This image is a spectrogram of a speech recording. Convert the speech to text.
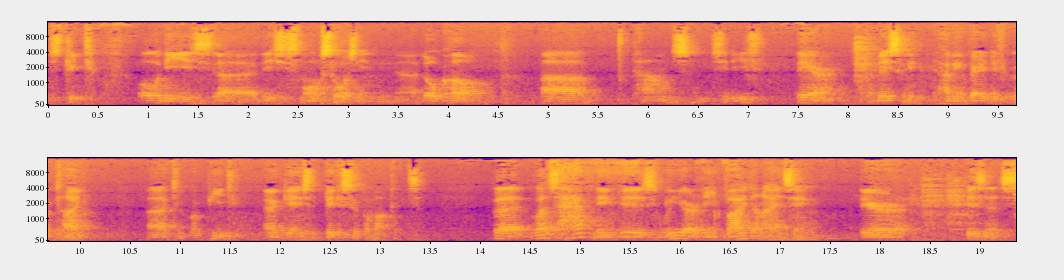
Street. All these uh, these small stores in uh, local uh, towns and cities, they are basically having a very difficult time uh, to compete against big supermarkets. But what's happening is we are revitalizing their business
